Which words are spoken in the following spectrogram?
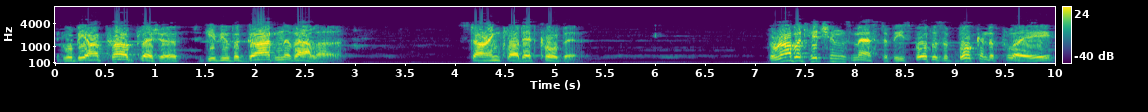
it will be our proud pleasure to give you The Garden of Allah, starring Claudette Colbert. The Robert Hichens masterpiece, both as a book and a play,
